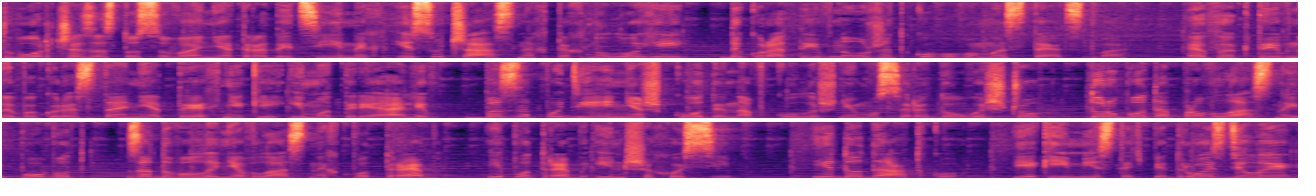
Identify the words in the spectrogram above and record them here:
творче застосування традиційних і сучасних технологій декоративно-ужиткового мистецтва, ефективне використання техніки і матеріалів без заподіяння шкоди навколишньому середовищу, турбота про власний побут, задоволення власних потреб і потреб інших осіб, і додатку, який містить підрозділи,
